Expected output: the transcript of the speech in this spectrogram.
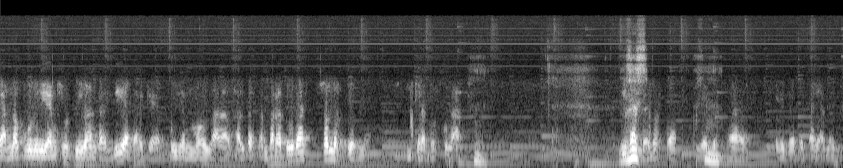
que no podrien sortir durant el dia perquè pugen molt de les altes temperatures, són nocturnes i crepusculars. Mm. I Llavors- també costa, i aquesta, aquest detallament.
